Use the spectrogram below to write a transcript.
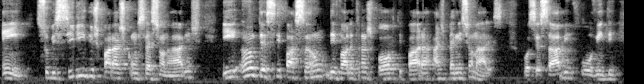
em subsídios para as concessionárias e antecipação de vale transporte para as permissionárias. Você sabe, o ouvinte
